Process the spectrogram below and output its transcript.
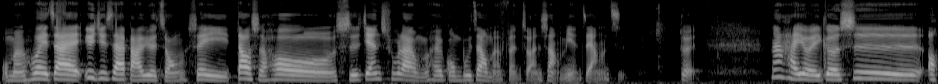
我们会在预计是在八月中，所以到时候时间出来我们会公布在我们粉砖上面这样子。对。那还有一个是哦，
